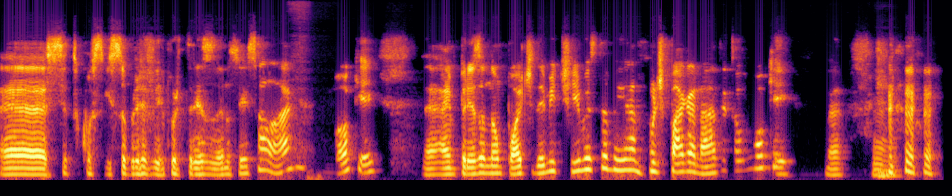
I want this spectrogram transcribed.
É, se tu conseguir sobreviver por três anos sem salário, ok. É, a empresa não pode te demitir, mas também não te paga nada, então ok. Né? Uhum.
